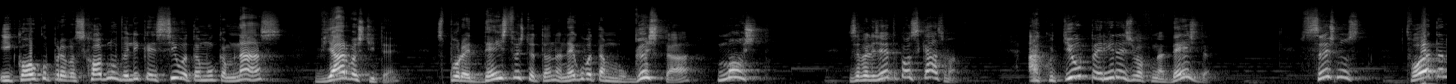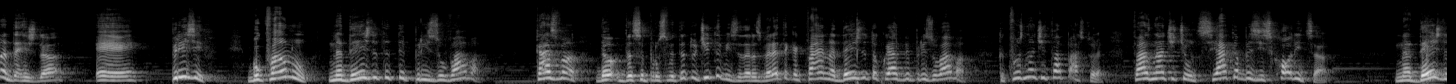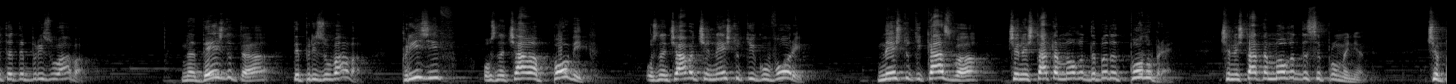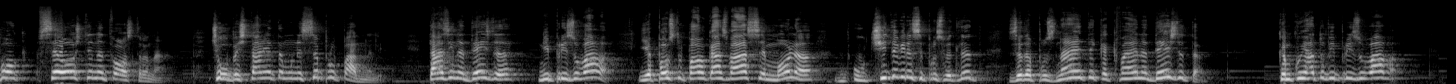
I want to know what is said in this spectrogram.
И колко превъзходно велика е силата му към нас, вярващите, според действащата на Неговата могъща мощ. Забележете какво се казва. Ако ти оперираш в надежда, всъщност твоята надежда е призив. Буквално надеждата те призовава. Казва да, да се просветят очите ви, за да разберете каква е надеждата, която ви призовава. Какво значи това, пасторе? Това значи, че от всяка безисходица надеждата те призовава. Надеждата те призовава. Призив означава повик. Означава, че нещо ти говори. Нещо ти казва, че нещата могат да бъдат по-добре. Че нещата могат да се променят. Че Бог все още е на твоя страна. Че обещанията му не са пропаднали. Тази надежда ни призовава. И апостол Павел казва, аз се моля очите ви да се просветлят, за да познаете каква е надеждата, към която ви призовава.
